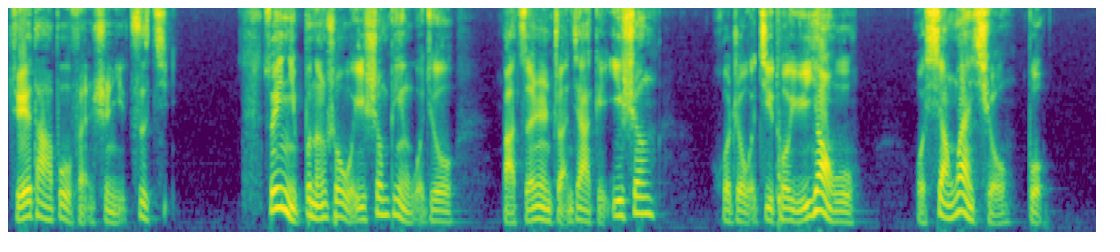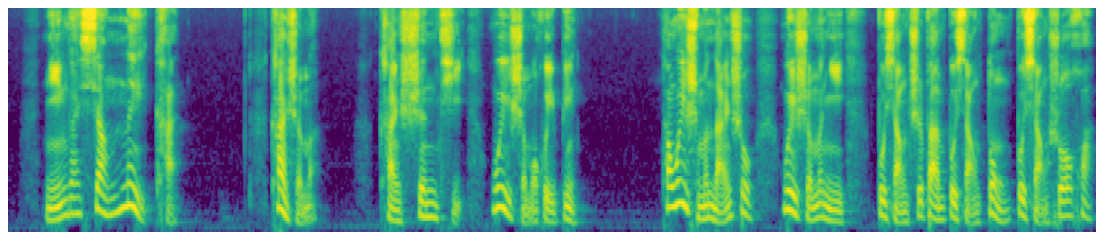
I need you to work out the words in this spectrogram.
绝大部分是你自己。所以你不能说我一生病我就把责任转嫁给医生，或者我寄托于药物。我向外求不，你应该向内看，看什么？看身体为什么会病？他为什么难受？为什么你不想吃饭、不想动、不想说话、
